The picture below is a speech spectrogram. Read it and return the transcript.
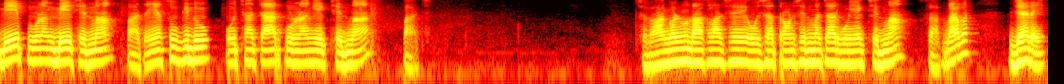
બે પૂર્ણાંક બે છેદમાં પાંચ. અહીંયા શું કીધું? ઓછા ચાર પૂર્ણાંક એક છેદમાં પાંચ. ચલો, આગળનો દાખલા છે, ઓછા ત્રણ છેદમાં ચાર ગુણ્યા એક છેદમાં સાત. બરાબર? જ્યારે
